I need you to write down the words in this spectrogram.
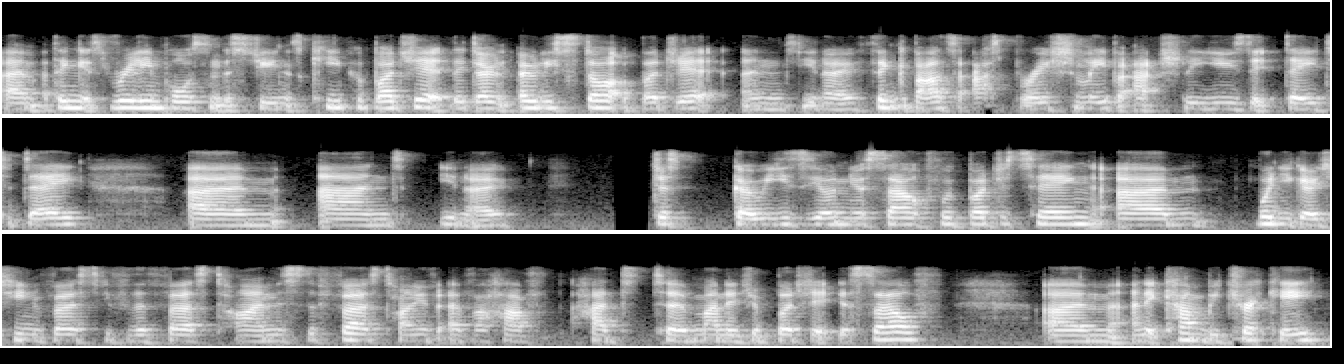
Um, I think it's really important that students keep a budget. They don't only start a budget and you know think about it aspirationally, but actually use it day to day. Um, and you know, just go easy on yourself with budgeting. Um, when you go to university for the first time, this is the first time you've ever have had to manage a budget yourself, um, and it can be tricky.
